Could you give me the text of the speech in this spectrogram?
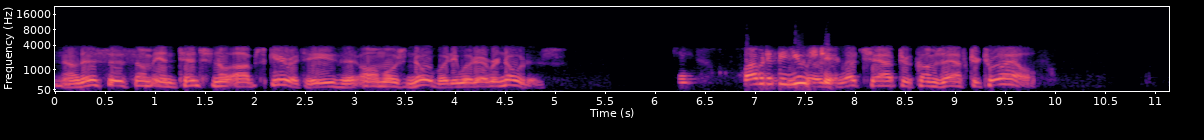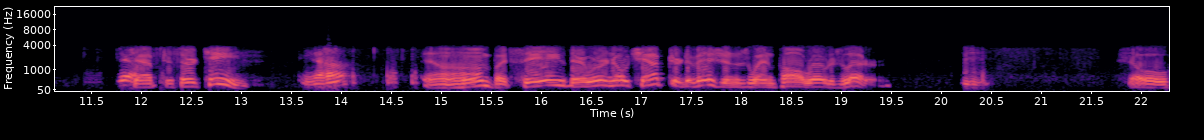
Now, this is some intentional obscurity that almost nobody would ever notice. Why would it be used here? what chapter comes after 12? Yeah. Chapter 13. Yeah. Uh-huh. But see, there were no chapter divisions when Paul wrote his letter. Mhm. So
